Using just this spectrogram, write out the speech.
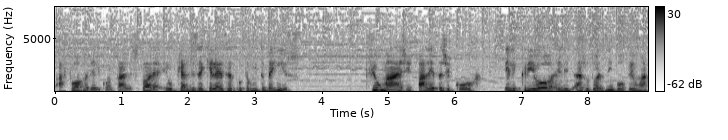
a forma dele contar a história, eu quero dizer que ele executa muito bem isso. Filmagem, paletas de cor, ele criou, ele ajudou a desenvolver uma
